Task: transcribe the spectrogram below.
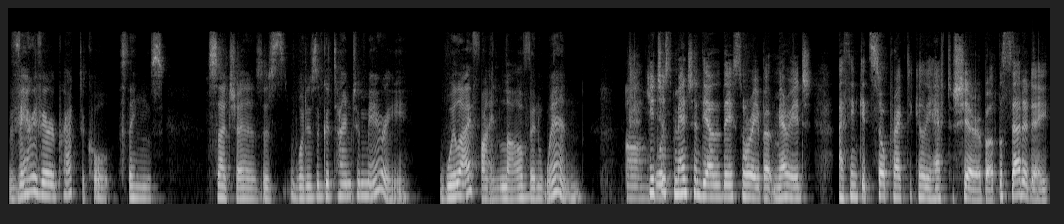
very very practical things such as is, what is a good time to marry? Will I find love and when? Um, you just mentioned the other day, sorry, about marriage. I think it's so practical you have to share about the Saturday.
